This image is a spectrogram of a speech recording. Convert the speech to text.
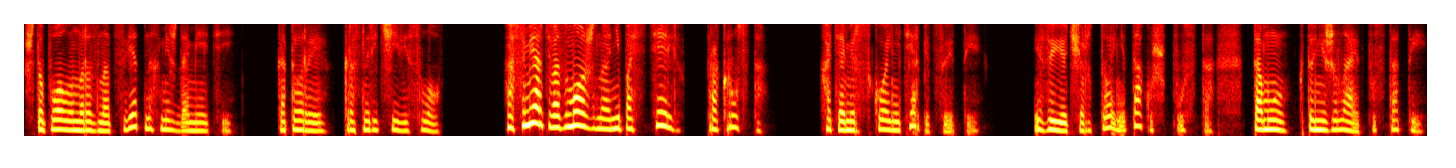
что полон разноцветных междометий, которые красноречивее слов. А смерть, возможно, не постель, прокруста, хотя мирской не терпит суеты и за ее чертой не так уж пусто тому, кто не желает пустоты.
